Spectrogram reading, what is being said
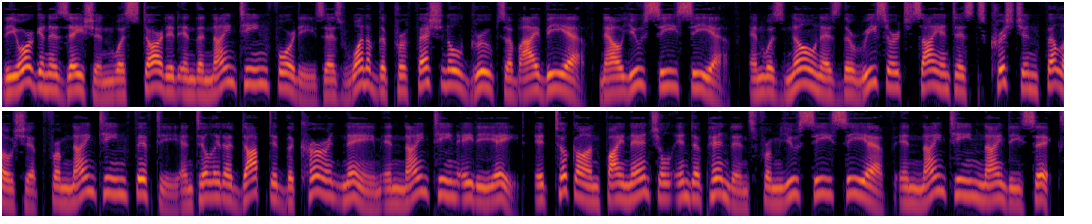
The organization was started in the 1940s as one of the professional groups of IVF now UCCF, and was known as the Research Scientists Christian Fellowship from 1950 until it adopted the current name in 1988. It took on financial independence from UCCF in 1996.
